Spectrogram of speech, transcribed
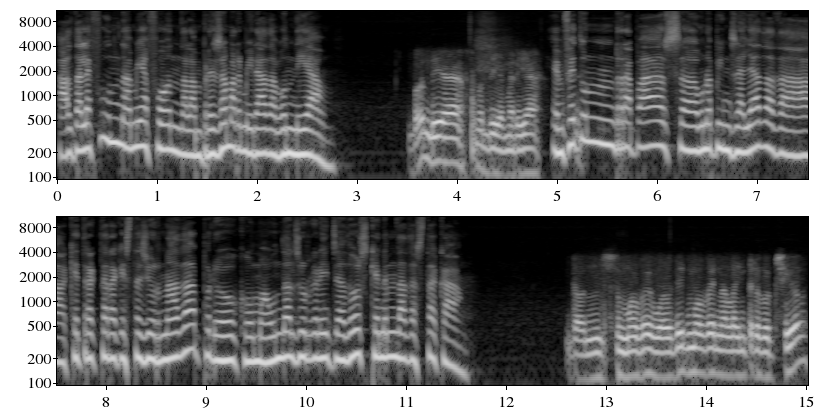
Al telèfon Damià Font, de l'empresa Marmirada. Bon dia. Bon dia, bon dia, Maria. Hem fet un repàs, eh, una pinzellada de què tractarà aquesta jornada, però com a un dels organitzadors, què n'hem de destacar? Doncs molt bé, ho heu dit molt bé en la introducció.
